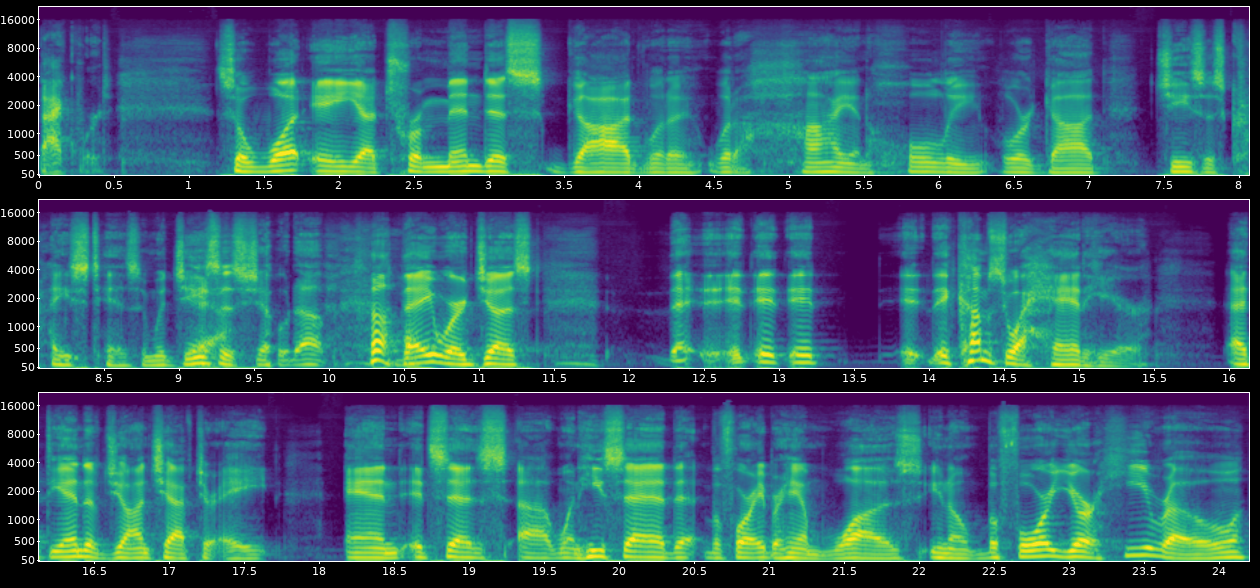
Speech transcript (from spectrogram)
backward. So, what a, a, tremendous God, what a what a high and holy Lord God Jesus Christ is. And when Jesus yeah. showed up, they were just it it, it it it comes to a head here at the end of John chapter eight. And it says, uh, when he said before Abraham was, you know, before your hero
